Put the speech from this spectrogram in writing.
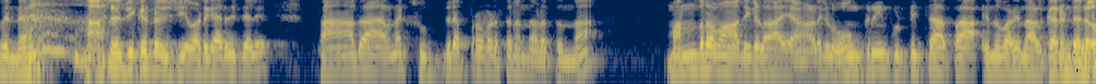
പിന്നെ ആലോചിക്കേണ്ട വിഷയമാണ്. കാരണം വെച്ചാൽ സാധാരണ ക്ഷുദ്ര പ്രവർത്തനം നടത്തുന്ന മന്ത്രവാദികളായ ആളുകൾ ഓംക്രീം കുട്ടിച്ചാത്ത എന്ന് പറയുന്ന ആൾക്കാരുണ്ടല്ലോ.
